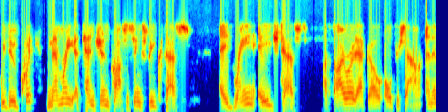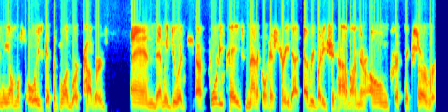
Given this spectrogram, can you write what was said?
We do quick memory, attention, processing speed tests, a brain age test, a thyroid echo, ultrasound, and then we almost always get the blood work covered. And then we do a, a 40 page medical history that everybody should have on their own cryptic server.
